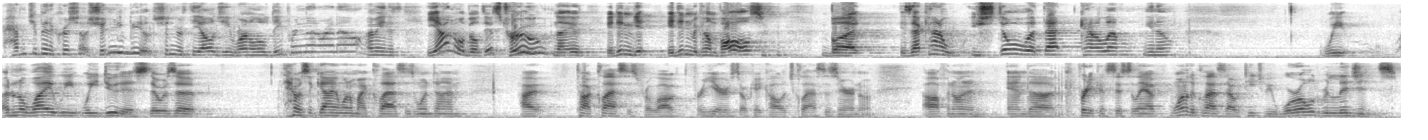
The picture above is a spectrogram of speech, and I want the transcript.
Haven't you been a Christian? Shouldn't you be? Shouldn't your theology run a little deeper than that right now? I mean, it's, yeah, Noah built it. It's true. Now, it, it didn't get. It didn't become false, but is that kind of you still at that kind of level? You know, we I don't know why we, we do this. There was a there was a guy in one of my classes one time. I taught classes for long for years. Okay, college classes here and off and on, and, and uh, pretty consistently. I've, one of the classes I would teach would be world religions.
